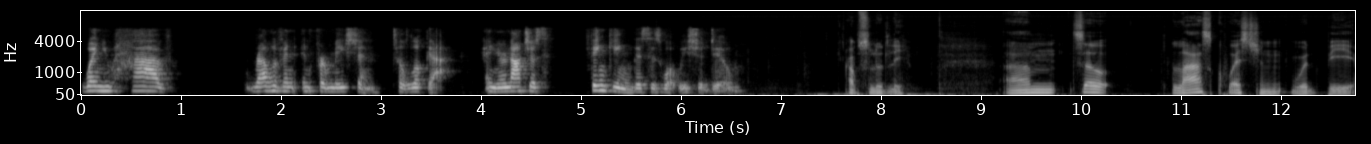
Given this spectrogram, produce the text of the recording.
when you have relevant information to look at and you're not just thinking this is what we should do. Absolutely. Um, so last question would be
